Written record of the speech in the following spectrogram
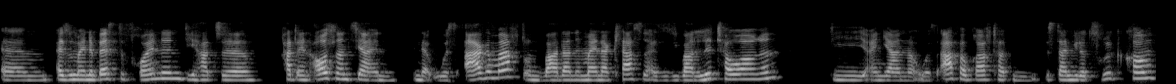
ähm, also meine beste Freundin, die hatte, hat ein Auslandsjahr in, in der USA gemacht und war dann in meiner Klasse, also sie war Litauerin, die ein Jahr in der USA verbracht hat und ist dann wieder zurückgekommen.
